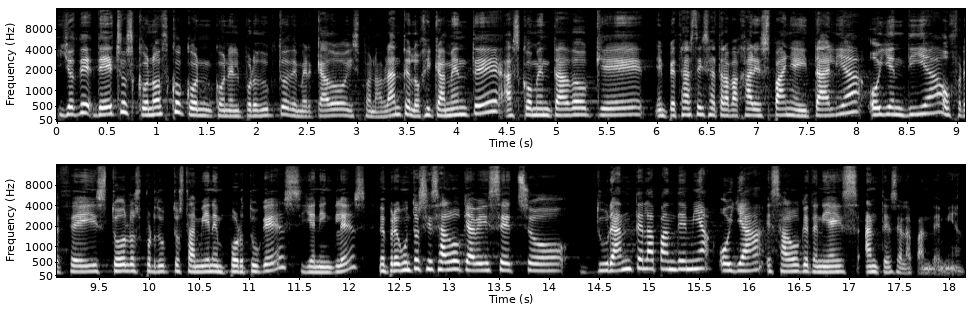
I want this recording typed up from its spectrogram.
Yo, de, hecho, os conozco con, con, el producto de mercado hispanohablante. Lógicamente, has comentado que empezasteis a trabajar España e Italia. Hoy en día ofrecéis todos los productos también en portugués y en inglés. Me pregunto si es algo que habéis hecho durante la pandemia o ya es algo que teníais antes de la pandemia.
